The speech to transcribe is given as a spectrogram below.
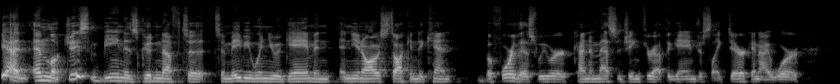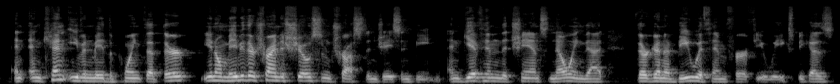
Yeah, and, and, look, Jason Bean is good enough to to maybe win you a game. And and you know, I was talking to Kent before this. We were kind of messaging throughout the game, just like Derek and I were. And and Kent even made the point that they're, you know, maybe they're trying to show some trust in Jason Bean and give him the chance, knowing that they're going to be with him for a few weeks because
